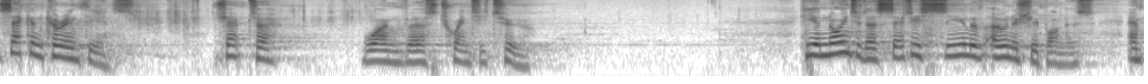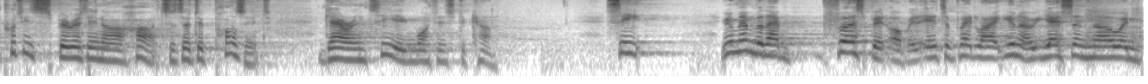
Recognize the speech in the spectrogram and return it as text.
2 Corinthians chapter 1, verse 22. He anointed us, set his seal of ownership on us, and put his spirit in our hearts as a deposit, guaranteeing what is to come. See, you remember that first bit of it? It's a bit like, you know, yes and no, and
